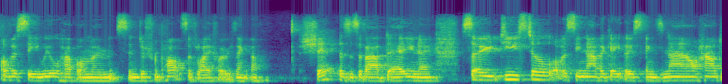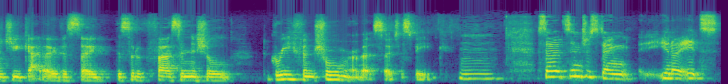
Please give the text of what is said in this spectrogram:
obviously, we all have our moments in different parts of life where we think, oh, shit, this is a bad day, you know. So, do you still obviously navigate those things now? How did you get over, so the sort of first initial grief and trauma of it, so to speak? Mm. So, it's interesting, you know, it's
